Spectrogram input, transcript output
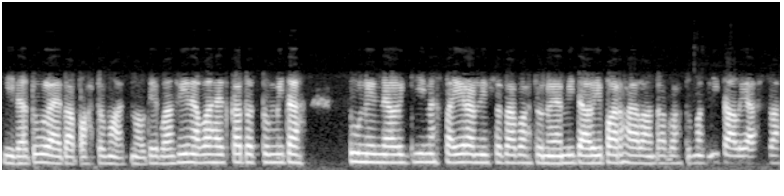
mitä tulee tapahtumaan. me oltiin vaan siinä vaiheessa katsottu, mitä tunnin oli Kiinassa Iranissa tapahtunut ja mitä oli parhaillaan tapahtumassa Italiassa.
